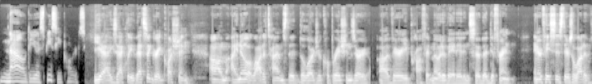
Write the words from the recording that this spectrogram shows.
now the USB C ports? Yeah, exactly. That's a great question. Um, I know a lot of times that the larger corporations are uh, very profit motivated. And so the different interfaces, there's a lot of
